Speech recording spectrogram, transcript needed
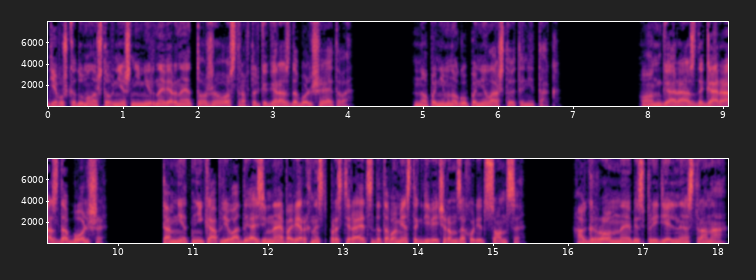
Девушка думала, что внешний мир, наверное, тоже остров, только гораздо больше этого. Но понемногу поняла, что это не так. Он гораздо, гораздо больше. Там нет ни капли воды, а земная поверхность простирается до того места, где вечером заходит солнце. Огромная беспредельная страна.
